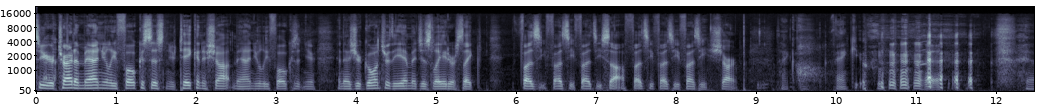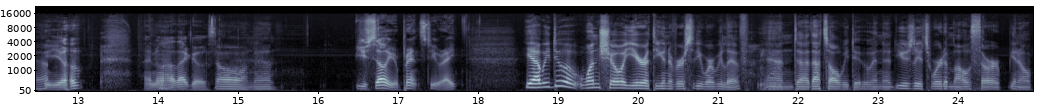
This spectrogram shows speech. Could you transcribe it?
so you're trying to manually focus this, and you're taking a shot, manually focus it, and you and as you're going through the images later, it's like fuzzy, fuzzy, fuzzy, soft, fuzzy, fuzzy, fuzzy, sharp. It's like, oh, thank you. yeah. yep i know how that goes Oh man. you sell your prints too right Yeah, we do a one show a year at the university where we live, Mhm. and uh, that's all we do. And it, usually it's word of mouth, or you know,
